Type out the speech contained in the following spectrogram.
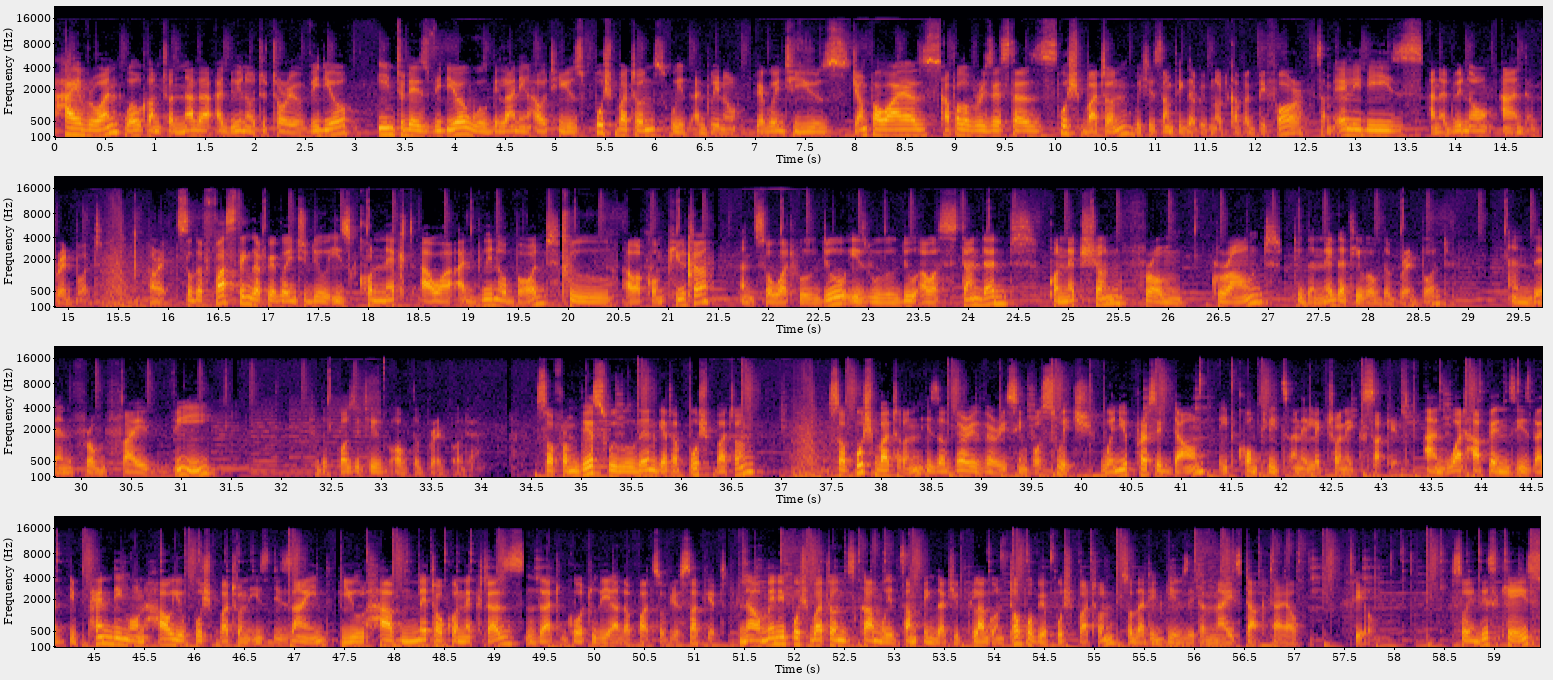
Hi everyone, welcome to another Arduino tutorial video. In today's video, we'll be learning how to use push buttons with Arduino. We are going to use jumper wires, a couple of resistors, push button, which is something that we've not covered before, some LEDs, an Arduino, and a breadboard. All right, so the first thing that we're going to do is connect our Arduino board to our computer. And so what we'll do is we will do our standard connection from ground to the negative of the breadboard and then from 5V to the positive of the breadboard. So from this, we will then get a push button. So push button is a very, very simple switch. When you press it down, it completes an electronic circuit. And what happens is that depending on how your push button is designed, you'll have metal connectors that go to the other parts of your circuit. Now, many push buttons come with something that you plug on top of your push button so that it gives it a nice tactile feel. So in this case,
